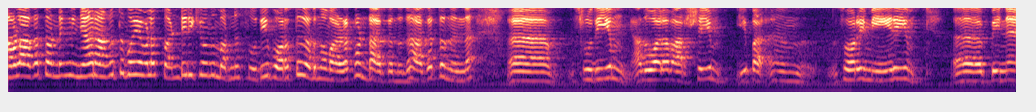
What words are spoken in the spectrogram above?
അവൾ അകത്തുണ്ടെങ്കിൽ ഞാൻ അകത്ത് പോയി അവളെ കണ്ടിരിക്കുമെന്ന് പറഞ്ഞ് ശ്രുതി പുറത്ത് കിടന്ന് വഴക്കുണ്ടാക്കുന്നത് അകത്ത് നിന്ന് ശ്രുതിയും അതുപോലെ വർഷയും ഈ സോറി മീരയും പിന്നെ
